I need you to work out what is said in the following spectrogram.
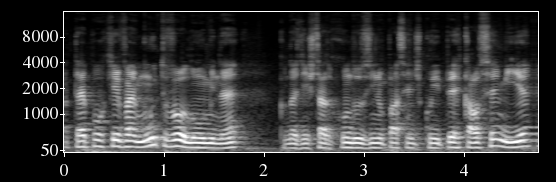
Até porque vai muito volume, né? Quando a gente está conduzindo o paciente com hipercalcemia.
